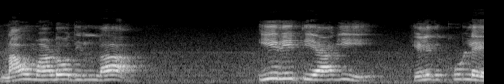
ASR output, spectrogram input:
ನಾವು ಮಾಡೋದಿಲ್ಲ. ಈ ರೀತಿಯಾಗಿ ಹೇಳಿದ ಕೂಡಲೇ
